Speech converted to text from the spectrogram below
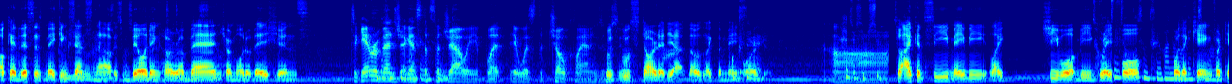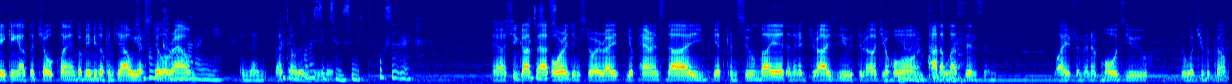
okay, this is making sense now. It's building her revenge, her motivations. To get revenge against the Pajawi, but it was the Cho clan who's, who's who started. Yeah, that was like the main origin. So I could see maybe like she will be grateful for the king for taking out the Cho clan, but maybe the Pajawi are still around, and then that's how they yeah, she got that origin story, right? Your parents die, you get consumed by it, and then it drives you throughout your whole adolescence and life, and then it molds you to what you become.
